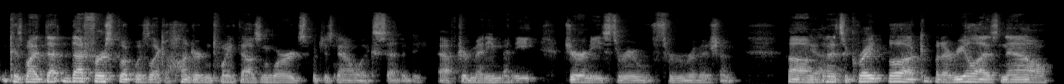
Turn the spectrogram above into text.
because my that that first book was like 120,000 words, which is now like 70 after many many journeys through through revision. Um, yeah. And it's a great book, but I realize now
